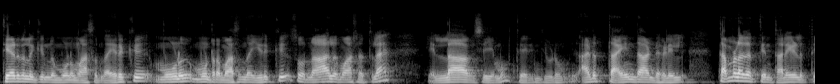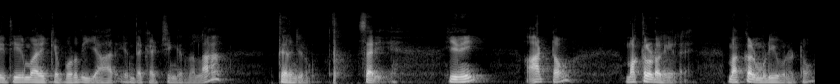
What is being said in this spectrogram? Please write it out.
தேர்தலுக்கு இன்னும் மூணு மாதம் தான் இருக்குது மூணு மூன்றரை மாதம் தான் இருக்குது ஸோ நாலு மாதத்தில் எல்லா விஷயமும் தெரிஞ்சுவிடும் அடுத்த ஐந்தாண்டுகளில் தமிழகத்தின் தலையெழுத்தை தீர்மானிக்க போகிறது யார்? எந்த கட்சிங்கிறதெல்லாம் தெரிஞ்சிடும் சரி. இனி ஆட்டம் மக்களோட கையில். மக்கள் முடிவு பண்ணட்டும்.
